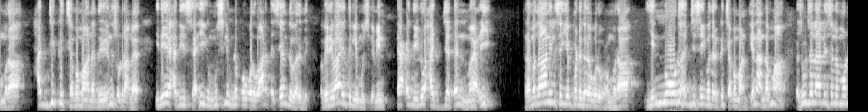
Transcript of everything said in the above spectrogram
உம்ரா ஹஜ்ஜுக்கு சமமானதுன்னு சொல்றாங்க. இதே ஹதீஸ் சஹி முஸ்லிம்ல ஒரு வார்த்தை சேர்ந்து வருது. விரிவாயத்தில் முஸ்லிமின் ஹஜ்ஜதன் ரமதானில் செய்யப்படுகிற ஒரு உம்ரா என்னோடு ஹஜ்ஜு செய்வதற்கு சமமானது. ஏன்னா அந்த அம்மா ரசூல் சல்லா அலிஸ்லமோட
